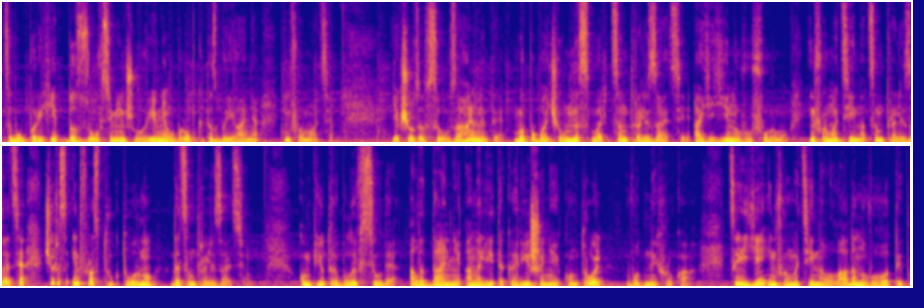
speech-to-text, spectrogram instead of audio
Це був перехід до зовсім іншого рівня обробки та зберігання інформації. Якщо це все узагальнити, ми побачили не смерть централізації, а її нову форму інформаційна централізація через інфраструктурну децентралізацію. Комп'ютери були всюди, але дані, аналітика, рішення і контроль в одних руках. Це і є інформаційна влада нового типу,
